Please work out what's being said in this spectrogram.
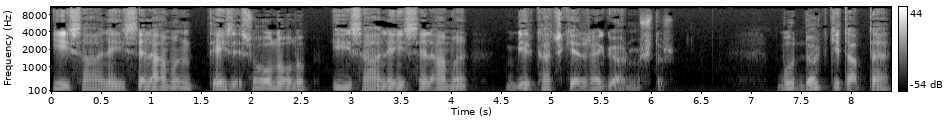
İsa aleyhisselamın teyzesi oğlu olup İsa aleyhisselamı birkaç kere görmüştür. Bu dört kitapta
